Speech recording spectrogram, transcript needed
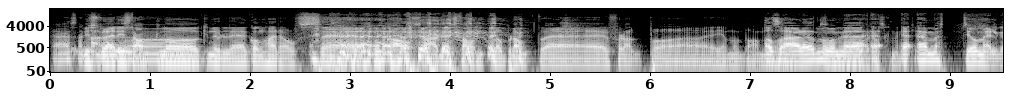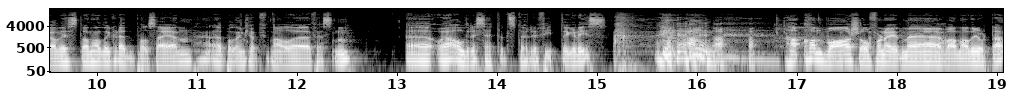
hvis du er i stand til å knulle kong Haralds eh, pokal, så er du i stand til å plante flagg på hjemmebane. Altså er det noe med jeg, jeg, møtte jo Melgavis da han hadde kledd på seg igjen på den cupfinalefesten. Uh, og jeg har aldri sett et større fitteglis. han, var så fornøyd med hva han hadde gjort da.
